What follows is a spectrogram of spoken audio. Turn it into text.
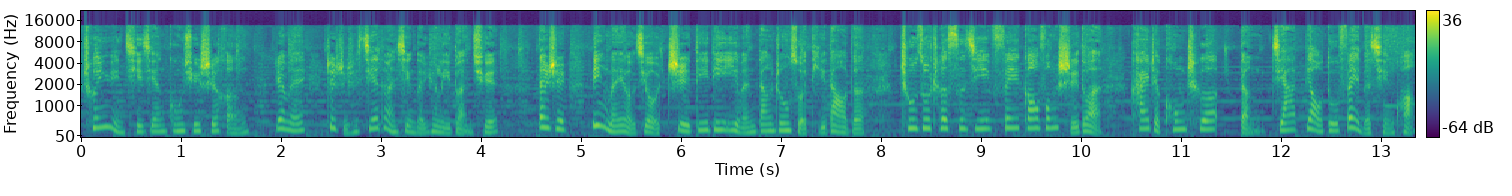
春运期间供需失衡，认为这只是阶段性的运力短缺，但是并没有就致滴滴一文当中所提到的出租车司机非高峰时段开着空车等加调度费的情况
